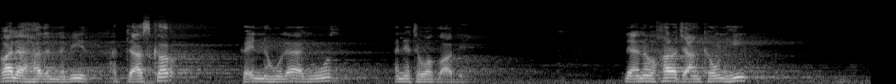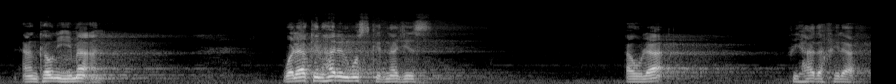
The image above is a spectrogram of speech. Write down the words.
غلى هذا النبيذ حتى أسكر فإنه لا يجوز أن يتوضأ به. لأنه خرج عن كونه عن كونه ماء. ولكن هل المسكر نجس؟ أو لا؟ في هذا خلاف.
